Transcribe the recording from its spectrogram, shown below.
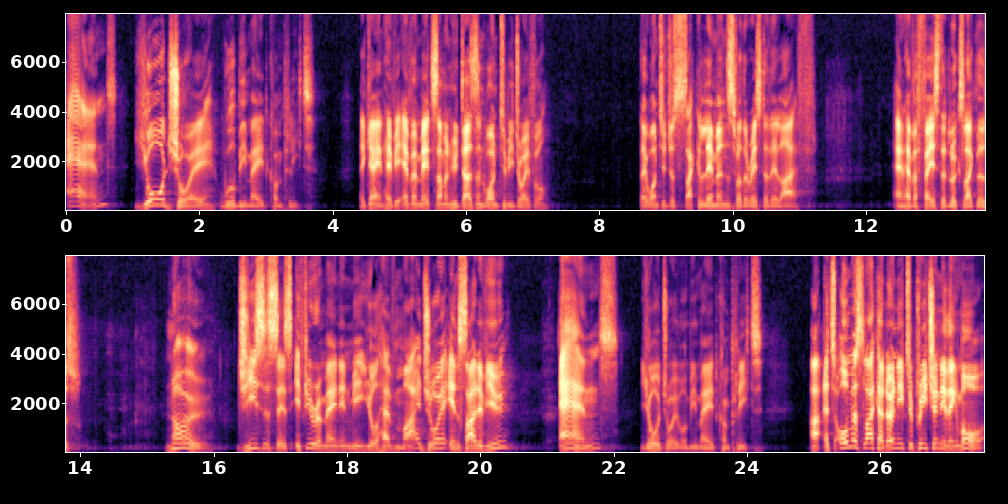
and your joy will be made complete. Again, have you ever met someone who doesn't want to be joyful? They want to just suck lemons for the rest of their life and have a face that looks like this? No. Jesus says, if you remain in me, you'll have my joy inside of you, and your joy will be made complete. Uh, it's almost like I don't need to preach anything more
